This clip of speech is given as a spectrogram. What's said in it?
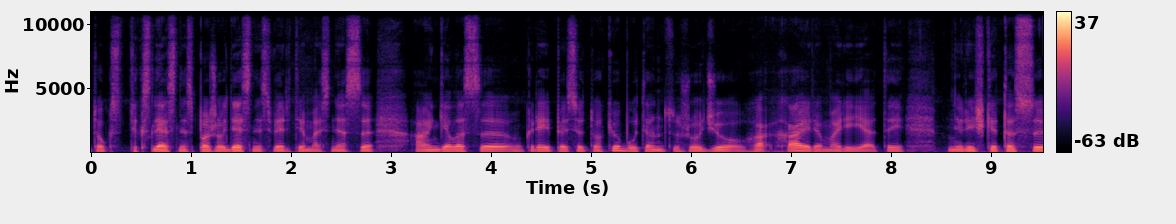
toks tikslesnis, pažodesnis vertimas, nes angelas e, kreipiasi tokiu būtent žodžiu Haire Marija. Tai reiškia tas e,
